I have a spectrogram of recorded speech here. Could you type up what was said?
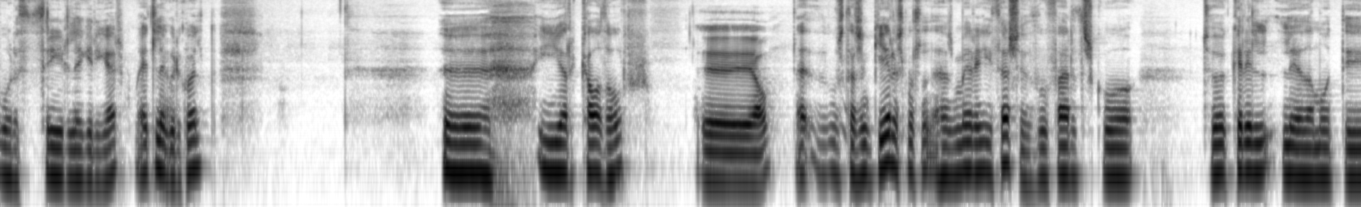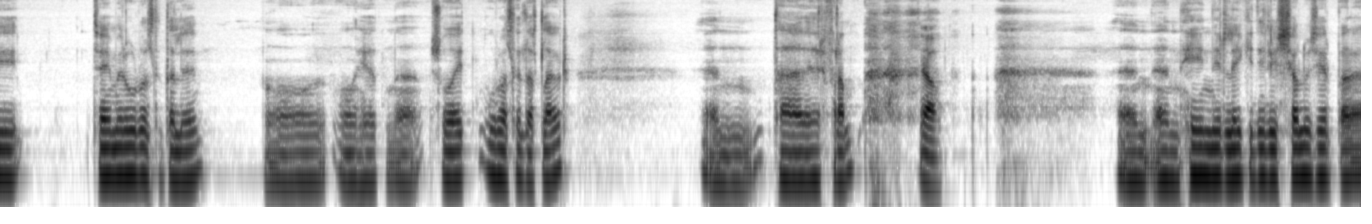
voru þrýr leikir í og einn leikur í kvöld. Uh, Íjar Káþór uh, já, Eh, það sem gerist náttúrulega, það sem er í þessu þú færð sko tvö grillið á móti tveimur úrvalstildaliðum og, og hérna svo einn úrvalstildarslagur en það er fram. Já, en, en hinnir leikinir í sjálfu sér bara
